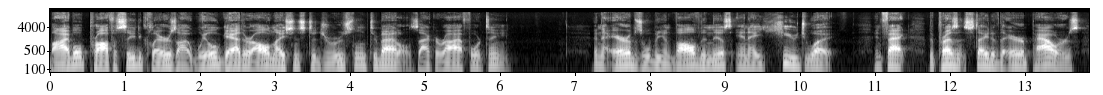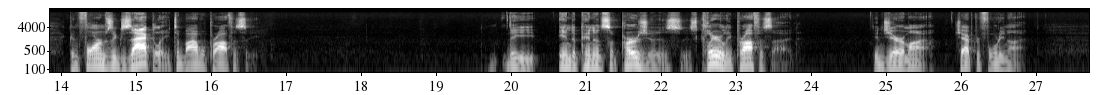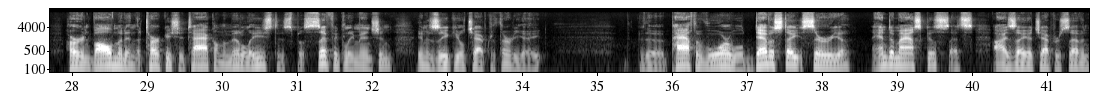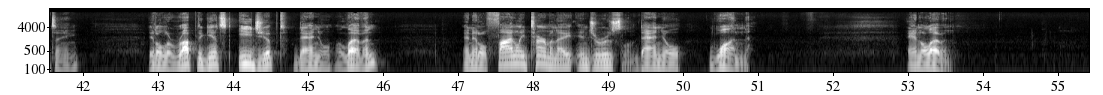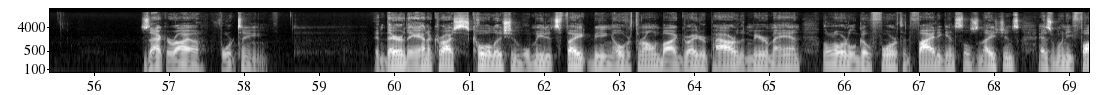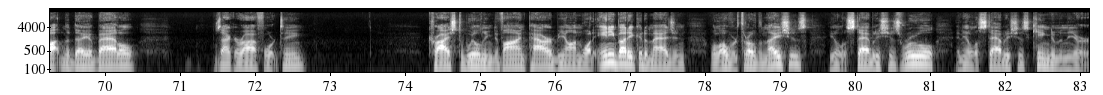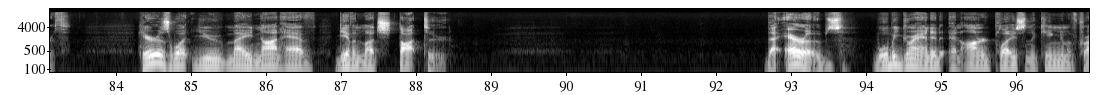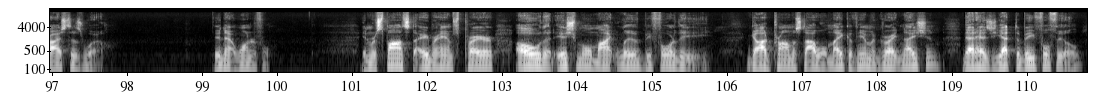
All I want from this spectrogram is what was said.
Bible prophecy declares, I will gather all nations to Jerusalem to battle, Zechariah 14. And the Arabs will be involved in this in a huge way. In fact, the present state of the Arab powers conforms exactly to Bible prophecy. the independence of Persia is, is clearly prophesied in Jeremiah chapter 49. Her involvement in the Turkish attack on the Middle East is specifically mentioned in Ezekiel chapter 38. The path of war will devastate Syria and Damascus. That's Isaiah chapter 17. It'll erupt against Egypt, Daniel 11 and it'll finally terminate in Jerusalem. Daniel 1 and 11. Zechariah 14. And there the Antichrist's coalition will meet its fate, being overthrown by a greater power than mere man. The Lord will go forth and fight against those nations as when he fought in the day of battle. Zechariah 14. Christ, wielding divine power beyond what anybody could imagine, will overthrow the nations, he'll establish his rule, and he'll establish his kingdom in the earth. Here is what you may not have given much thought to. The Arabs will be granted an honored place in the kingdom of Christ as well. Isn't that wonderful? in response to Abraham's prayer, Oh, that Ishmael might live before thee. God promised, I will make of him a great nation. That has yet to be fulfilled.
